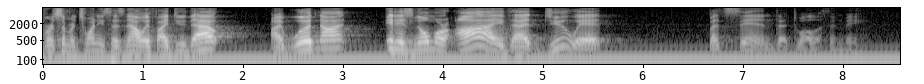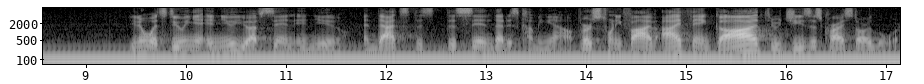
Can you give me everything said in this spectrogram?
Verse number 20 says, Now if I do that, I would not. It is no more I that do it, but sin that dwelleth in me. You know what's doing it in you? You have sin in you. And that's the, the sin that is coming out. Verse 25 I thank God through Jesus Christ our Lord.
